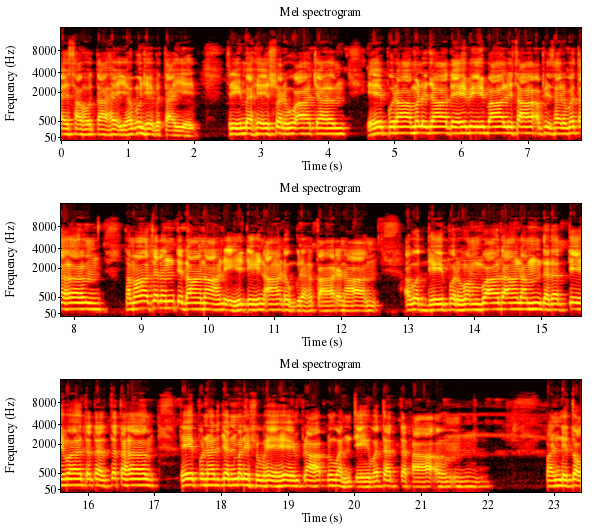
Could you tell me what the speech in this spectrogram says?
ऐसा होता है, यह मुझे बताइए। श्री महेश्वर उवाच। ये पुरा मनुजा देवी बालिसा अभी सर्वतः समाचरन्ति दानानि दीनानुग्रह कारणा अबुद्धि पूर्व वादानम ददत्येव ततस्तः ते पुनर्जन्मनि शुभे प्राप्नुवन्त्येव तत्तथा। पंडितो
